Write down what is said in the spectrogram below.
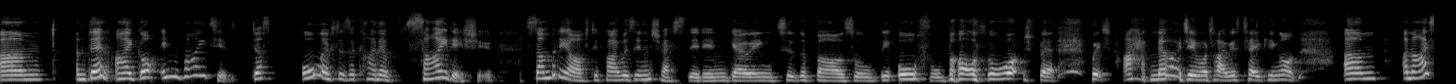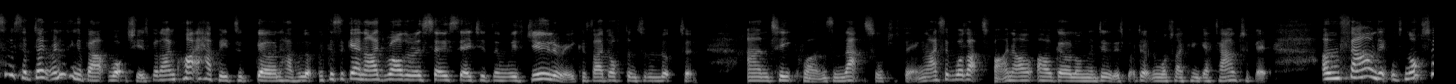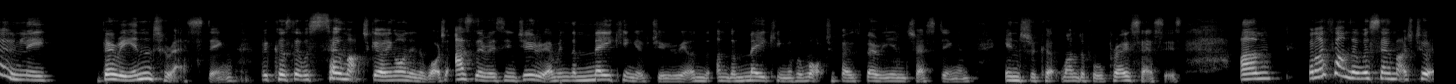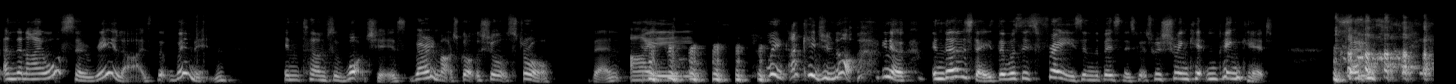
Um, and then I got invited just almost as a kind of side issue. Somebody asked if I was interested in going to the Basel, the awful Basel Watch Fair, which I had no idea what I was taking on. Um, and I sort of said, don't know anything about watches, but I'm quite happy to go and have a look because, again, I'd rather associated them with jewellery because I'd often sort of looked at antique ones and that sort of thing. And I said, well, that's fine. I'll, I'll go along and do this, but I don't know what I can get out of it. And found it was not only very interesting because there was so much going on in a watch, as there is in jewelry. I mean, the making of jewelry and, and the making of a watch are both very interesting and intricate, wonderful processes. Um, but I found there was so much to it. And then I also realized that women, in terms of watches, very much got the short straw then i.e. wait i kid you not you know in those days there was this phrase in the business which was shrink it and pink it so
